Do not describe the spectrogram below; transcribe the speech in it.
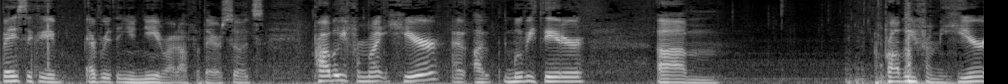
basically everything you need right off of there. So it's probably from right here, a, a movie theater. Um, probably from here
